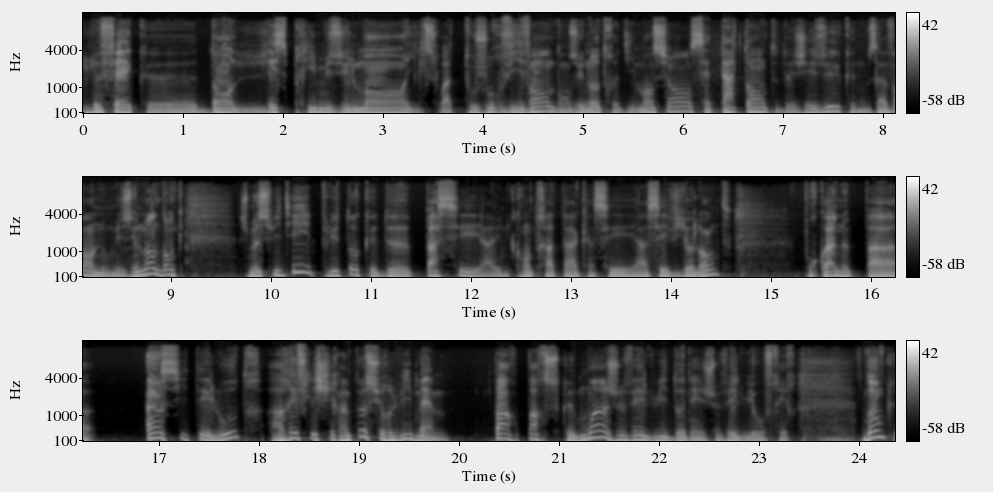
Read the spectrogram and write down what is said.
le fait que dans l'esprit musulman, il soit toujours vivant dans une autre dimension, cette attente de Jésus que nous avons, nous musulmans. Donc, je me suis dit, plutôt que de passer à une contre-attaque assez, assez violente, pourquoi ne pas inciter l'autre à réfléchir un peu sur lui-même? Par, parce que moi, je vais lui donner, je vais lui offrir. Donc,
